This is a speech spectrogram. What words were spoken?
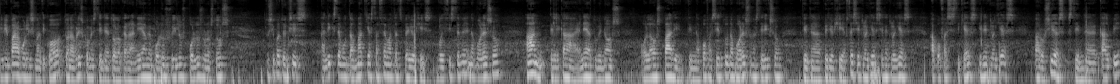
Είναι πάρα πολύ σημαντικό το να βρίσκομαι στην Ετωλοκαρνανία με πολλούς φίλους, πολλούς γνωστούς. Τους είπα το εξής: ανοίξτε μου τα μάτια στα θέματα της περιοχής. Βοηθήστε με να μπορέσω, αν τελικά 9 του μηνός ο λαός πάρει την απόφασή του, να μπορέσω να στηρίξω την ε, περιοχή. Αυτές οι εκλογές είναι εκλογές αποφασιστικές, είναι εκλογές παρουσίας στην ε, κάλπη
